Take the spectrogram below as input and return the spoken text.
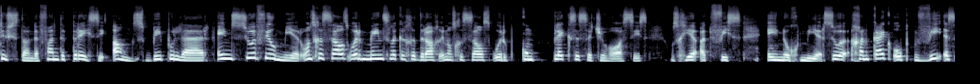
toestande van depressie, angs, bipolêr en soveel meer. Ons gesels oor menslike gedrag en ons gesels oor komplekse komplekse situasies. Ons gee advies en nog meer. So gaan kyk op Wie is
